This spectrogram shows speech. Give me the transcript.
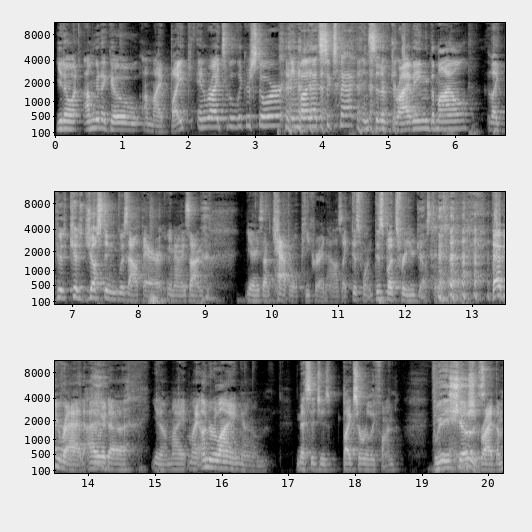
you know what? I'm gonna go on my bike and ride to the liquor store and buy that six pack instead of driving the mile like because justin was out there you know he's on yeah he's on capitol peak right now. I was like this one this bud's for you justin. That'd be rad. I would uh you know my my underlying um message is bikes are really fun it shows. ride them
